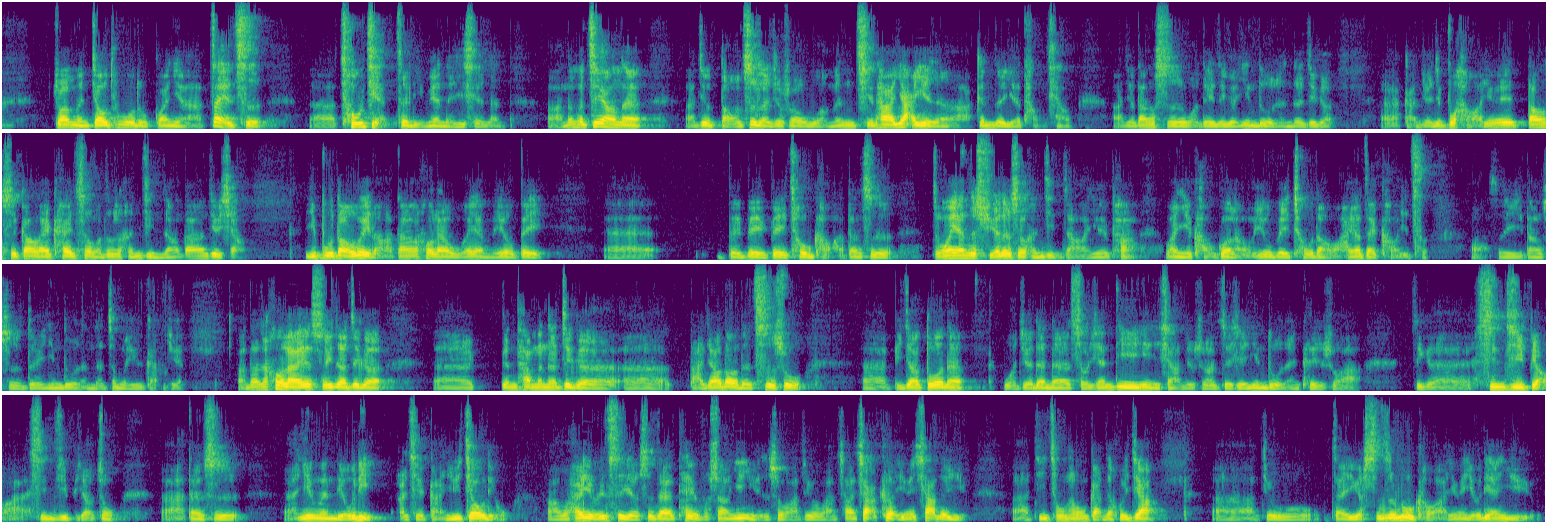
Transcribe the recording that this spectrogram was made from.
专门交通部的官员啊再次呃抽检这里面的一些人啊，那么这样呢啊就导致了就是说我们其他亚裔人啊跟着也躺枪啊，就当时我对这个印度人的这个。啊，感觉就不好，因为当时刚来开车嘛，都是很紧张，当然就想一步到位了啊。当然后来我也没有被呃被被被抽考啊，但是总而言之学的时候很紧张，因为怕万一考过了我又被抽到，我还要再考一次啊。所以当时对印度人的这么一个感觉啊，但是后来随着这个呃跟他们的这个呃打交道的次数呃比较多呢。我觉得呢，首先第一印象就是说，这些印度人可以说啊，这个心机婊啊，心机比较重啊，但是啊，英文流利，而且敢于交流啊。我还有一次也是在 TAFE 上英语的时候啊，这个晚上下课，因为下着雨啊，急匆匆赶着回家啊，就在一个十字路口啊，因为有点雨，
